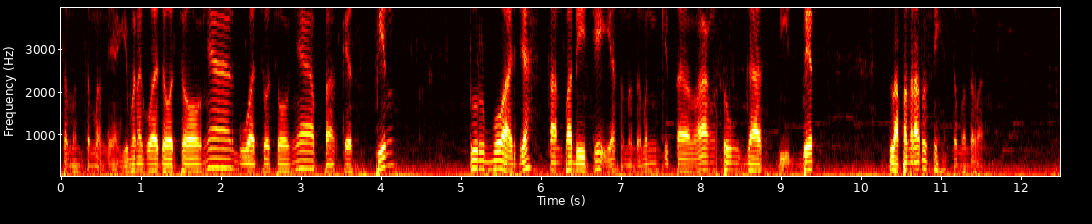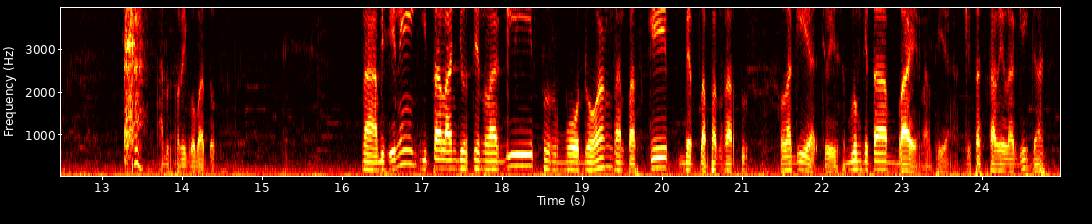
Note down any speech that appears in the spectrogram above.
teman-teman ya. Gimana gua cocolnya? Gua cocolnya pakai spin turbo aja tanpa DC ya teman-teman. Kita langsung gas di bet 800 nih teman-teman. Aduh sorry gua batuk. Nah habis ini kita lanjutin lagi turbo doang tanpa skip bet 800 lagi ya cuy. Sebelum kita buy nanti ya. Kita sekali lagi gas.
